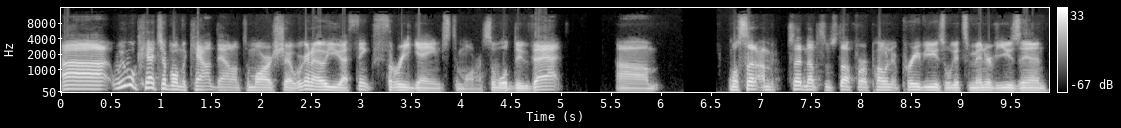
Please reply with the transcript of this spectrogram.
Uh, we will catch up on the countdown on tomorrow's show. We're going to owe you, I think, three games tomorrow. So we'll do that. Um, we'll set. I'm setting up some stuff for opponent previews. We'll get some interviews in,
